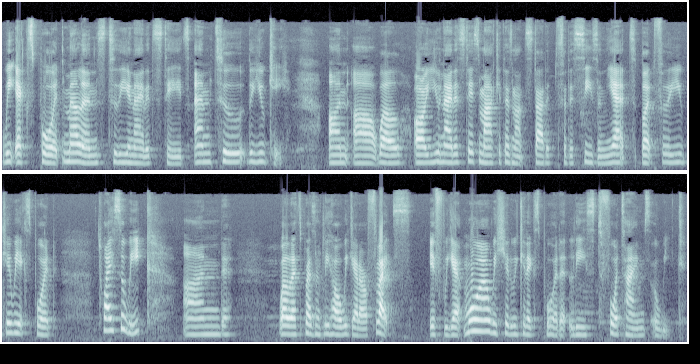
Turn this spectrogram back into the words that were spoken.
We export melons to the United States and to the UK. On uh, well, our United States market has not started for this season yet, but for the UK we export twice a week, and well, that's presently how we get our flights if we get more, we should we could export at least four times a week.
